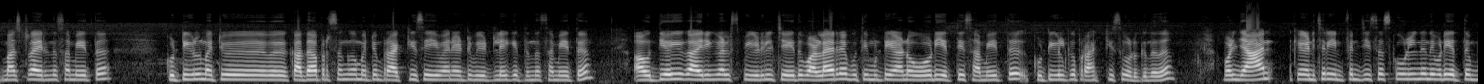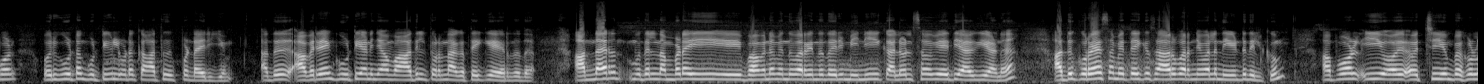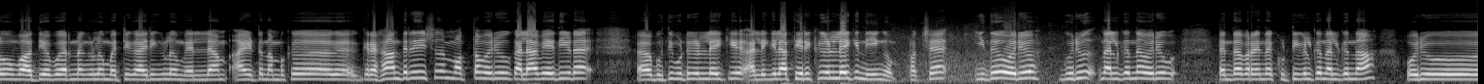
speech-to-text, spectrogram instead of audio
മാസ്റ്റർ ആയിരുന്ന സമയത്ത് കുട്ടികൾ മറ്റു കഥാപ്രസംഗവും മറ്റും പ്രാക്ടീസ് ചെയ്യുവാനായിട്ട് വീട്ടിലേക്ക് എത്തുന്ന സമയത്ത് ഔദ്യോഗിക കാര്യങ്ങൾ സ്പീഡിൽ ചെയ്ത് വളരെ ബുദ്ധിമുട്ടിയാണ് ഓടിയെത്തിയ സമയത്ത് കുട്ടികൾക്ക് പ്രാക്ടീസ് കൊടുക്കുന്നത്. അപ്പോൾ ഞാൻ കേണിച്ചെറി ഇൻഫന്റ് ജീസസ് സ്കൂളിൽ നിന്ന് ഇവിടെ എത്തുമ്പോൾ ഒരു കൂട്ടം കുട്ടികൾ ഇവിടെ കാത്തു നിൽപ്പുണ്ടായിരിക്കും. അത് അവരെയും കൂട്ടിയാണ് ഞാൻ വാതിൽ തുറന്ന് അകത്തേക്ക് കയറുന്നത്. അന്നേരം മുതൽ നമ്മുടെ ഈ ഭവനം എന്ന് പറയുന്നത് ഒരു മിനി കലോത്സവ വേദിയാകുകയാണ് അത് കുറേ സമയത്തേക്ക് സാറ് പറഞ്ഞ പോലെ നീണ്ടു നിൽക്കും. അപ്പോൾ ഈ ഒച്ചയും ബഹളവും വാദ്യോപകരണങ്ങളും മറ്റു കാര്യങ്ങളും എല്ലാം ആയിട്ട് നമുക്ക് ഗ്രഹാന്തരീക്ഷം മൊത്തം ഒരു കലാവേദിയുടെ ബുദ്ധിമുട്ടുകളിലേക്ക് അല്ലെങ്കിൽ ആ തിരക്കുകളിലേക്ക് നീങ്ങും. പക്ഷേ ഇത് ഒരു ഗുരു നൽകുന്ന ഒരു എന്താ പറയുന്ന കുട്ടികൾക്ക് നൽകുന്ന ഒരു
